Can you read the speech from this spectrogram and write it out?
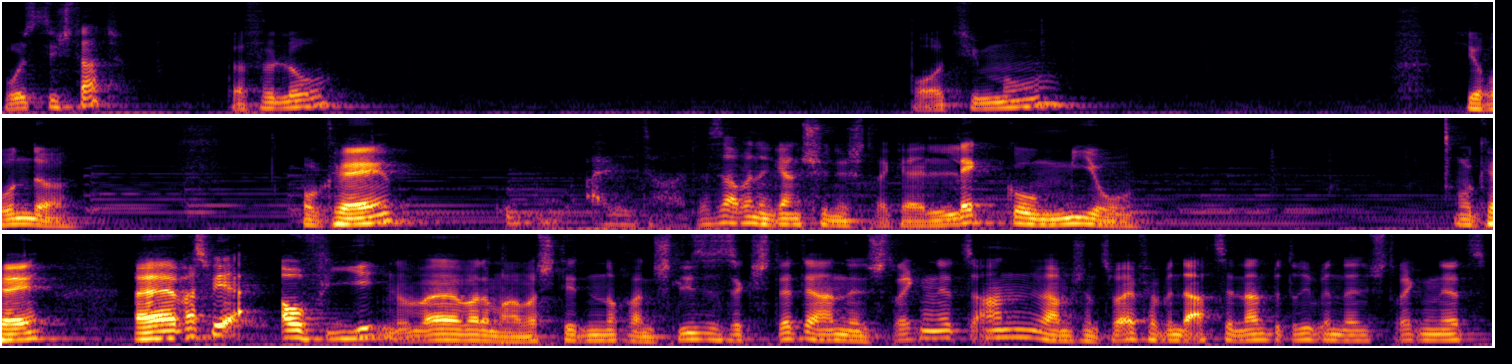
Wo ist die Stadt? Buffalo? Baltimore? Hier runter. Okay. Alter, das ist aber eine ganz schöne Strecke. Lecco mio. Okay. Äh, was wir auf jeden... Äh, warte mal, was steht denn noch an? Schließe sechs Städte an den Streckennetz an. Wir haben schon zwei, verbinde 18 Landbetriebe in den Streckennetz.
